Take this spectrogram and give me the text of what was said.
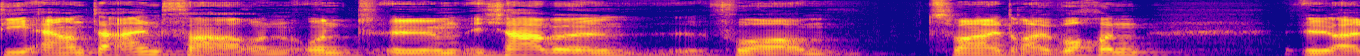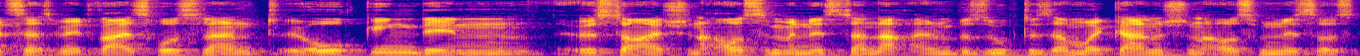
die Ernte einfahren. Und äh, ich habe äh, vor zwei, drei Wochen, äh, als das mit Weißrussland äh, hochging, den österreichischen Außenminister nach einem Besuch des amerikanischen Außenministers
